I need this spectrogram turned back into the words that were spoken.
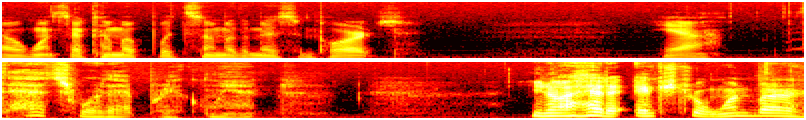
uh, once I come up with some of the missing parts. Yeah, that's where that brick went. You know, I had an extra one by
